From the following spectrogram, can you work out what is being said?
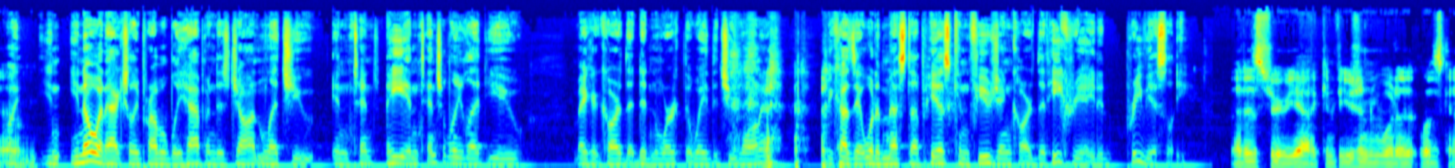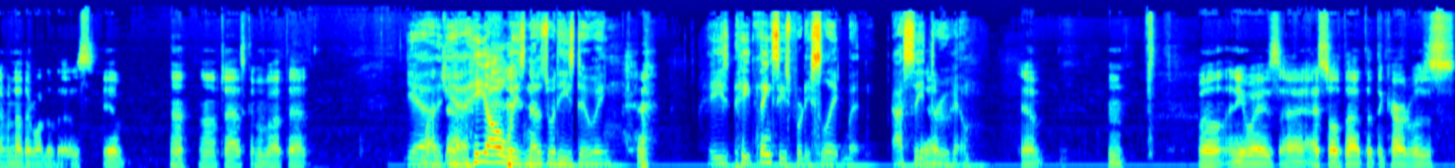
Um, well, you, you know what actually probably happened is John let you intent he intentionally let you make a card that didn't work the way that you wanted because it would have messed up his confusion card that he created previously. That is true. Yeah, confusion would have was kind of another one of those. Yep. Huh. I'll have to ask him about that. Yeah, on, yeah, he always knows what he's doing. He's he thinks he's pretty slick, but I see Yeah. through him. Yep. Hmm. Well, anyways, I, I still thought that the card was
